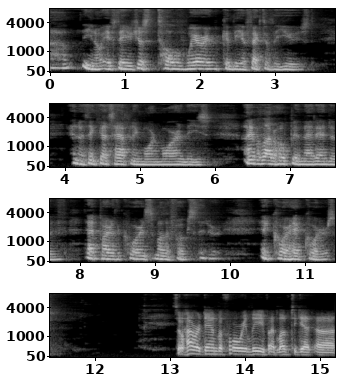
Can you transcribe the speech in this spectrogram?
Uh, you know, if they're just told where it could be effectively used, and I think that's happening more and more in these. I have a lot of hope in that end of that part of the Corps and some other folks that are at Corps headquarters. So Howard, Dan, before we leave, I'd love to get, uh,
